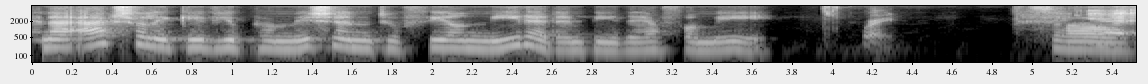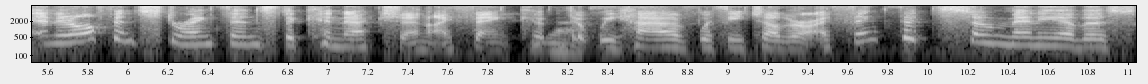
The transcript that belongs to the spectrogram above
And I actually give you permission to feel needed and be there for me. Right. So, yeah, and it often strengthens the connection, I think, yes. that we have with each other. I think that so many of us,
